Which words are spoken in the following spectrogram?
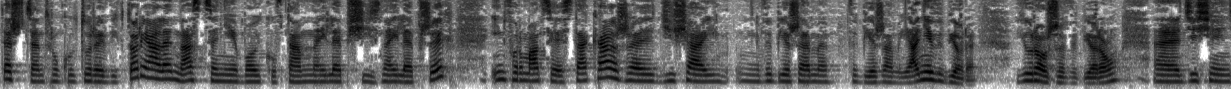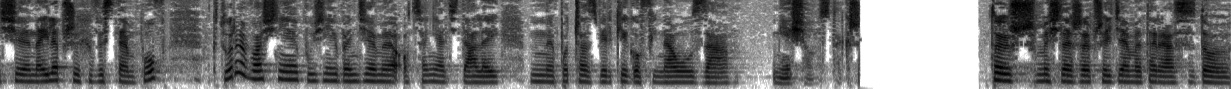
też w Centrum Kultury Wiktoria, ale na scenie Bojków, tam najlepsi z najlepszych. Informacja jest taka, że dzisiaj mm, wybierzemy, wybierzemy, ja nie wybiorę, jurorzy wybiorą e, 10 najlepszych występów, które właśnie później będziemy oceniać dalej mm, podczas wielkiego finału za miesiąc. Także to już myślę, że przejdziemy teraz do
